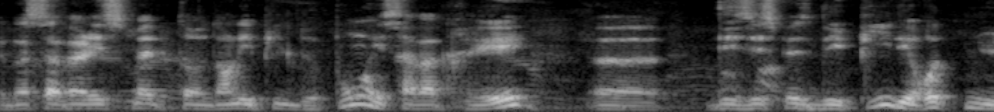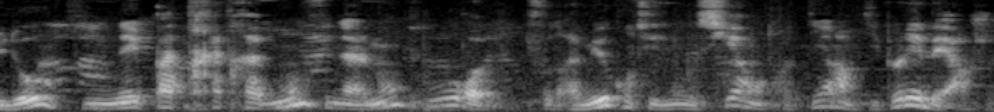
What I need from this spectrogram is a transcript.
eh ben, ça va aller se mettre dans les piles de pont et ça va créer euh, des espèces d'épis, des retenues d'eau, qui n'est pas très très bon finalement pour. Euh, il faudrait mieux continuer aussi à entretenir un petit peu les berges.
